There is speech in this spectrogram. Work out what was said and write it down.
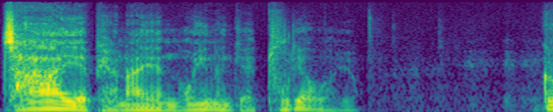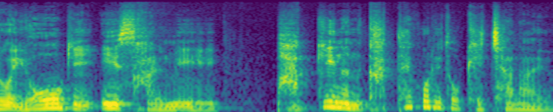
자아의 변화에 놓이는 게 두려워요. 그리고 여기 이 삶이 바뀌는 카테고리도 귀찮아요.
